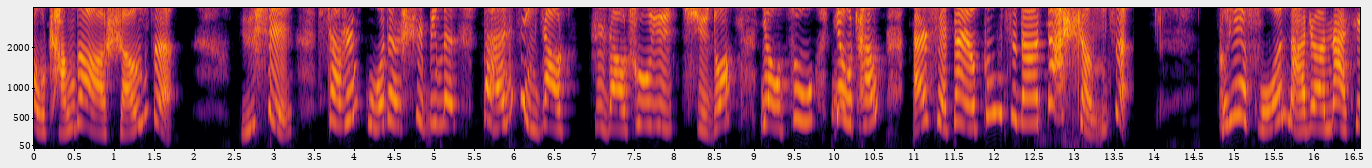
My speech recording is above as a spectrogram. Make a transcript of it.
够长的绳子。于是，小人国的士兵们赶紧造制造出许多又粗又长，而且带有钩子的大绳子。格列佛拿着那些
